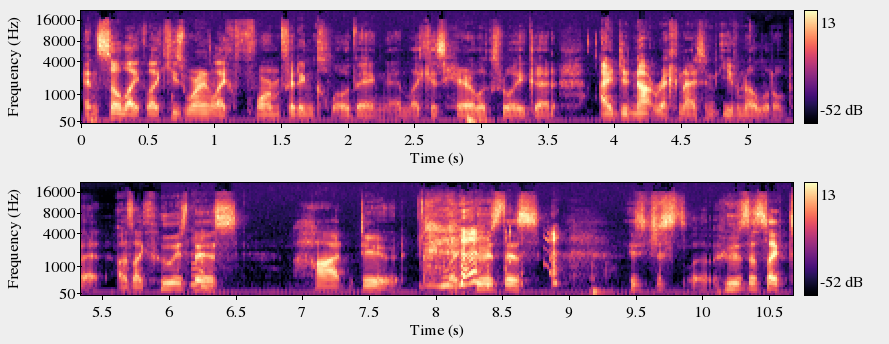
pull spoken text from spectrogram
And so like like he's wearing like form fitting clothing and like his hair looks really good. I did not recognize him even a little bit. I was like, who is this hot dude? Like who is this? He's just who's this like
